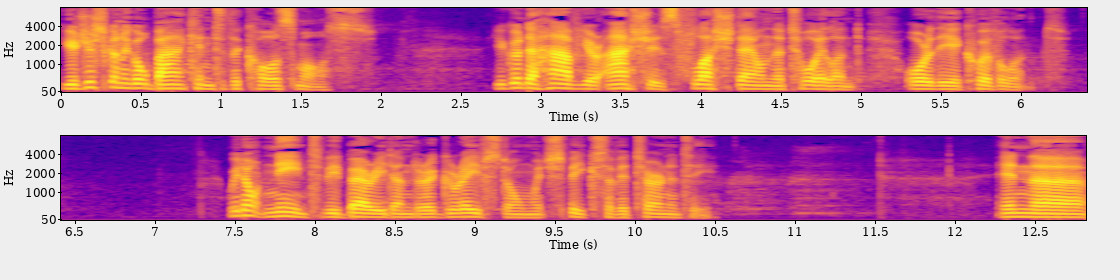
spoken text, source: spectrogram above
you're just going to go back into the cosmos. You're going to have your ashes flushed down the toilet or the equivalent. We don't need to be buried under a gravestone which speaks of eternity. In uh,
